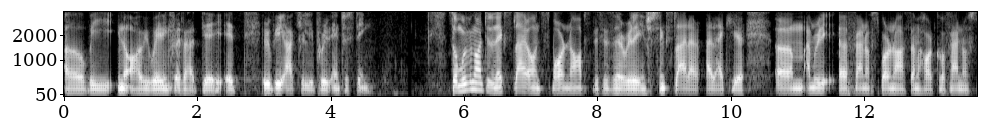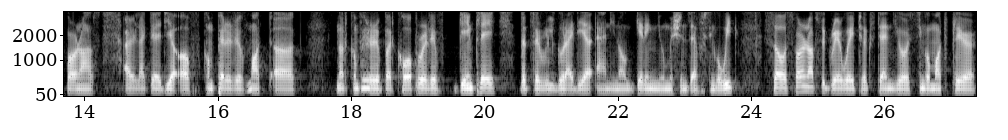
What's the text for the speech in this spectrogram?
I'll be, you know, I'll be waiting for that day. It it will be actually pretty interesting. So moving on to the next slide on Spartan Ops. This is a really interesting slide I, I like here. Um, I'm really a fan of Spartan Ops. I'm a hardcore fan of Spartan Ops. I really like the idea of competitive, uh, not competitive, but cooperative gameplay. That's a really good idea, and you know, getting new missions every single week. So Spartan Ops is a great way to extend your single multiplayer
